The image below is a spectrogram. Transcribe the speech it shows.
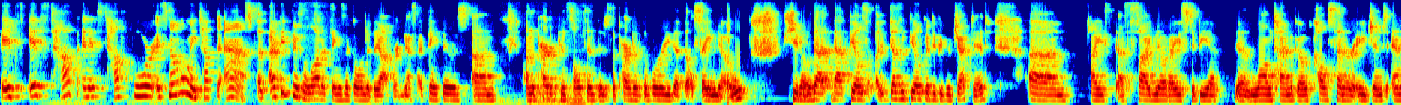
it's it's tough and it's tough for it's not only tough to ask. I- i think there's a lot of things that go into the awkwardness. I think there's um, on the part of the consultant there's the part of the worry that they'll say no. You know that that feels it doesn't feel good to be rejected. Um, I, a side note, I used to be a, a long time ago call center agent and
